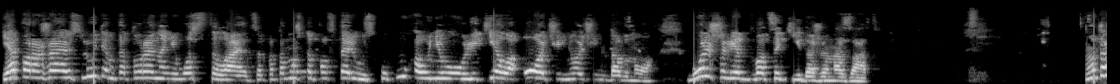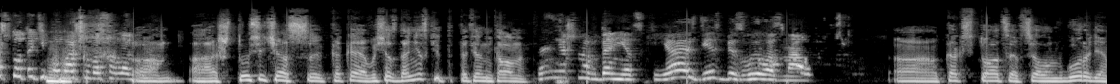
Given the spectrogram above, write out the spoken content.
Я поражаюсь людям, которые на него ссылаются, потому что, повторюсь, кукуха у него улетела очень-очень давно. Больше лет 20 даже назад. Ну, это что-то типа вашего Соловьева. А, а что сейчас, какая? Вы сейчас в Донецке, Татьяна Николаевна? Конечно, в Донецке. Я здесь безвылазно. А, как ситуация в целом в городе?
